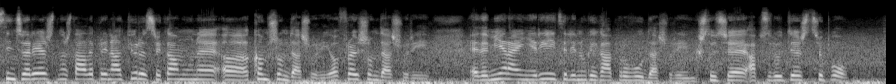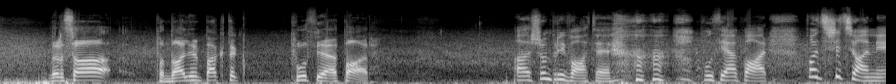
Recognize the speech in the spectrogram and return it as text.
sinqerisht ndoshta edhe prej natyrës që kam unë kam shumë dashuri, ofroj shumë dashuri edhe mjerë ai njeri i cili nuk e ka provu dashurinë kështu që absolutisht që po Ndërsa, po ndalemi pak të Puthja e parë. Shumë private, puthja e parë. Po, ç'kuptoni,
